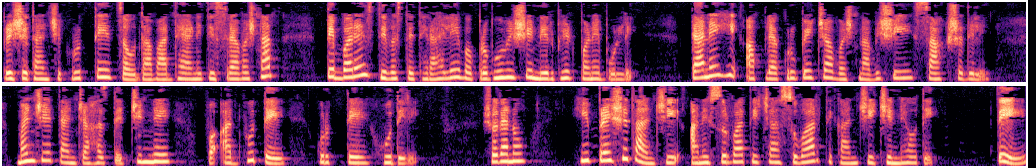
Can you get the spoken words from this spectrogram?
प्रेषितांची कृत्ये चौदावाध्याय आणि तिसऱ्या वचनात ते बरेच दिवस तेथे राहिले व प्रभूविषयी निर्भीडपणे बोलले. त्यानेही आपल्या कृपेच्या वचनाविषयी साक्ष दिली. म्हणजे त्यांच्या हस्ते चिन्हे व अद्भुते कृत्ये होऊ दिली. श्रोत्यानो ही प्रेषितांची आणि सुरुवातीच्या सुवार्तिकांची चिन्हे होती. ते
